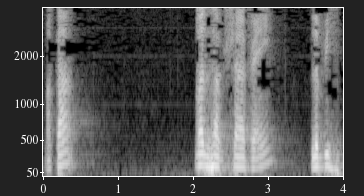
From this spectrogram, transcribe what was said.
Maka madhab syafi'i lebih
